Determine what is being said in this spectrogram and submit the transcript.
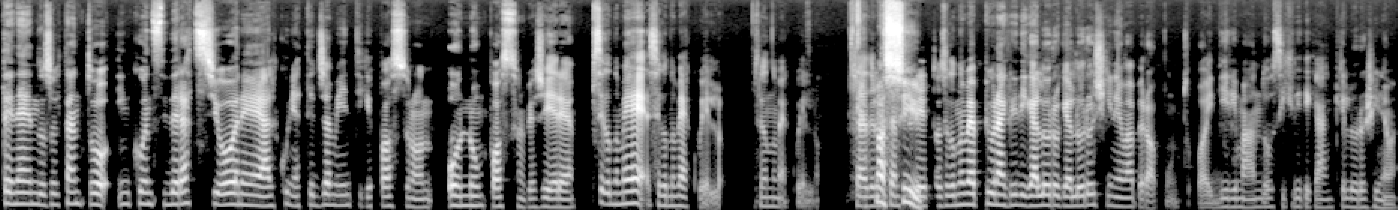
tenendo soltanto in considerazione alcuni atteggiamenti che possono o non possono piacere. Secondo me secondo me è quello, secondo me è quello. Cioè te l'ho Ma sempre sì. detto, secondo me è più una critica a loro che al loro cinema, però appunto poi di rimando si critica anche il loro cinema.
